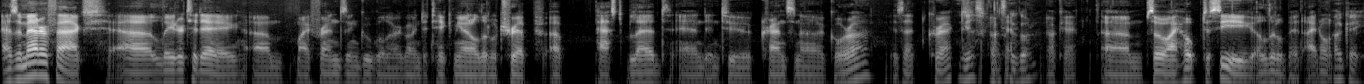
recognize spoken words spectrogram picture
As a matter of fact, uh, later today, um, my friends in Google are going to take me on a little trip up past Bled and into Kranjska Gora. Is that correct? Yes, Kranjska okay. Gora. Okay. Um, so I hope to see a little bit. I don't. Okay.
